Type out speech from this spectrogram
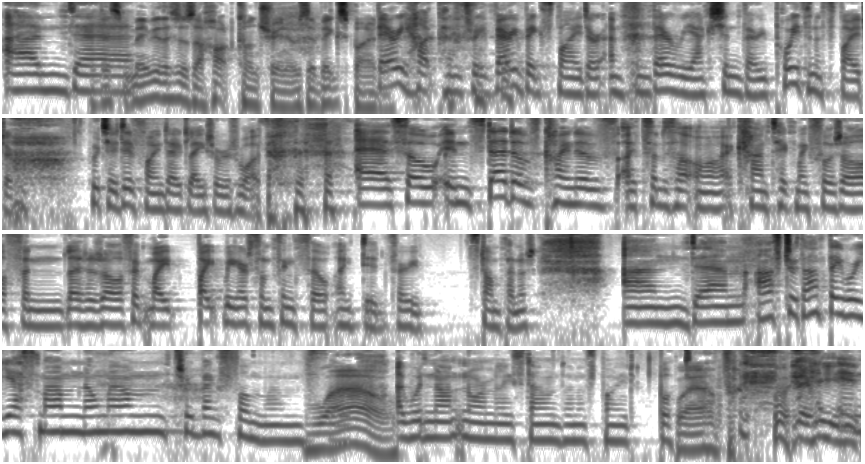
And uh, this, maybe this was a hot country and it was a big spider. Very hot country, very big spider, and from their reaction, very poisonous spider, which I did find out later it was. uh, so instead of kind of, I sort of thought, oh, I can't take my foot off and let it off; it might bite me or something. So I did very stomp in it. And um, after that, they were yes, ma'am, no, ma'am, three bags full, ma'am. So Wow. I would not normally stand on a spide, but you in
